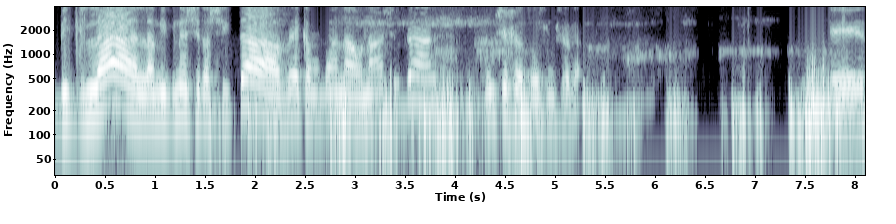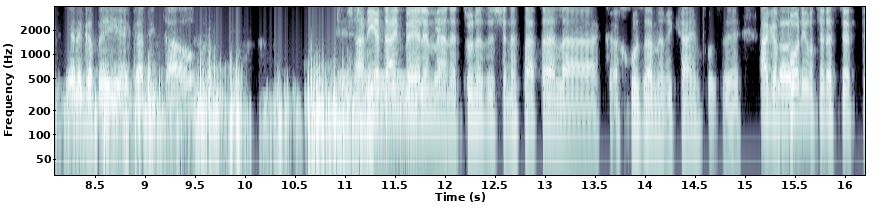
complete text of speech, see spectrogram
בגלל המבנה של השיטה, וכמובן ההונאה של גנץ, הוא המשיך להיות ראש ממשלה. אה, זה לגבי אה, גדי טאוב. שאני אה, עדיין בהלם מהנתון הזה שנתת על האחוז האמריקאים פה. זה... אגב, לא. פה אני רוצה לתת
